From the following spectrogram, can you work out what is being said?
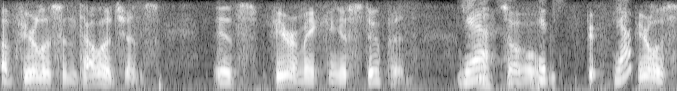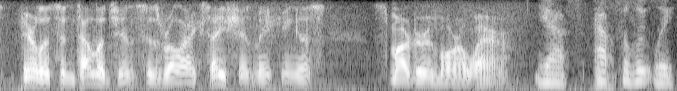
of fearless intelligence? It's fear making us stupid. Yes. So, it's Yep. fearless fearless intelligence is relaxation, making us smarter and more aware. Yes, absolutely.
